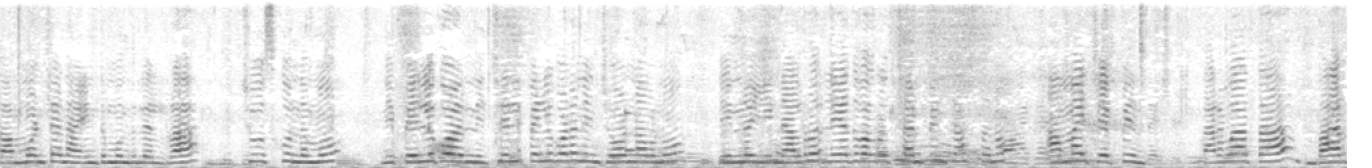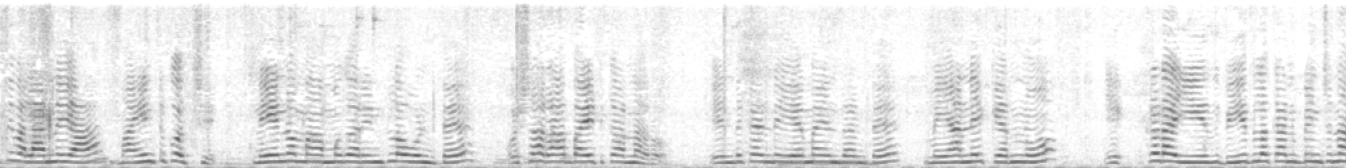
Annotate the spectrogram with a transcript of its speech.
దమ్ముంటే నా ఇంటి ముందు వెళ్ళరా చూసుకుందాము. నీ పెళ్ళి కూడా నీ చెల్లి పెళ్ళి కూడా నేను చూడనవును. నిన్ను ఈ నెల రోజులు ఏదో ఒక రోజు చంపించేస్తాను. అమ్మాయి చెప్పింది. తర్వాత భారతి వాళ్ళ అన్నయ్య మా ఇంటికి వచ్చి నేను మా అమ్మగారి ఇంట్లో ఉంటే ఉషారా బయటకు అన్నారు. ఎందుకంటే ఏమైందంటే మీ అన్నయ్య కిరణ్ ఎక్కడ ఈ వీధిలో కనిపించినా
